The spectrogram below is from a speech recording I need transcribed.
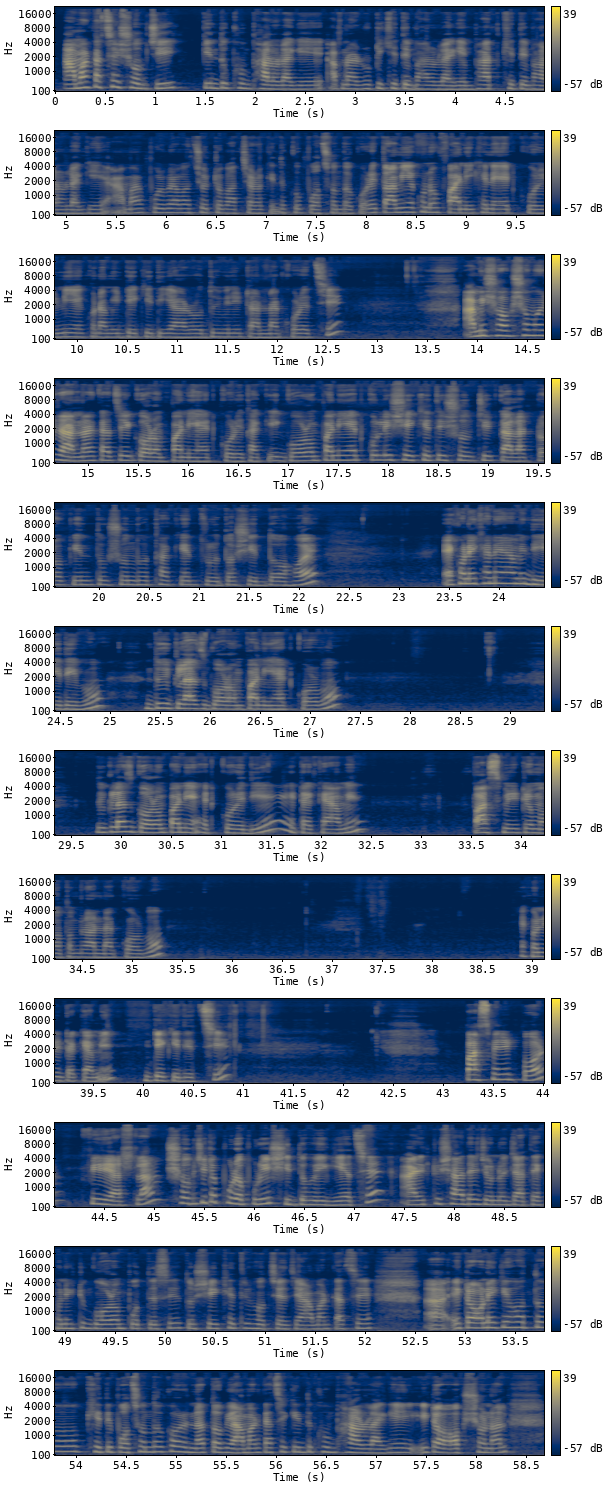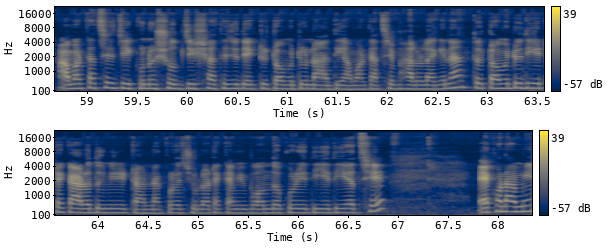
আমার কাছে সবজি কিন্তু খুব ভালো লাগে, আপনার রুটি খেতে ভালো লাগে, ভাত খেতে ভালো লাগে। আমার পরিবার, আমার ছোট্ট বাচ্চারাও কিন্তু খুব পছন্দ করে। তো আমি এখনও পানি এখানে অ্যাড করিনি, এখন আমি ডেকে দিয়ে আরও দুই মিনিট রান্না করেছি। আমি সব সময় রান্নার কাজে গরম পানি অ্যাড করে থাকি। গরম পানি অ্যাড করলে সেক্ষেত্রে সবজির কালারটাও কিন্তু সুন্দর থাকে, দ্রুত সিদ্ধ হয়। এখন এখানে আমি দিয়ে দেব দুই গ্লাস গরম পানি অ্যাড করব। দুই গ্লাস গরম পানি অ্যাড করে দিয়ে এটাকে আমি পাঁচ মিনিটের মতন রান্না করব। এখন এটাকে আমি ডেকে দিচ্ছি। পাঁচ মিনিট পর ফিরে আসলাম। সবজিটা পুরোপুরি সিদ্ধ হয়ে গিয়েছে। আর একটু স্বাদের জন্য যাতে এখন একটু গরম পড়তেছে, তো সেই ক্ষেত্রে হচ্ছে যে আমার কাছে এটা অনেকে হয়তো খেতে পছন্দ করে না, তবে আমার কাছে কিন্তু খুব ভালো লাগে। এটা অপশনাল আমার কাছে যে কোনো সবজির সাথে যদি একটু টমেটো না দিই, আমার কাছে ভালো লাগে না। তো টমেটো দিয়ে এটাকে আরও দুই মিনিট রান্না করে চুলাটাকে আমি বন্ধ করে দিয়ে দিয়েছি। এখন আমি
